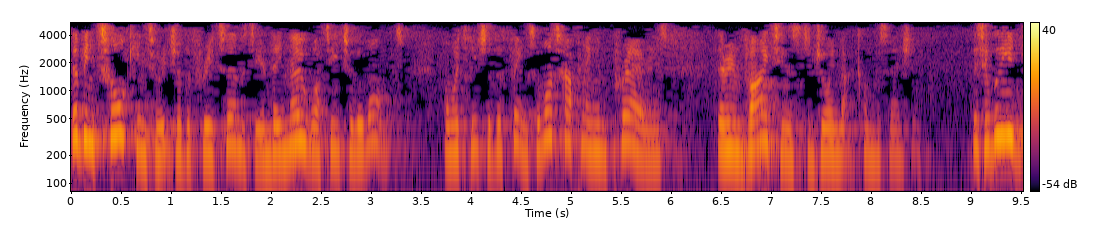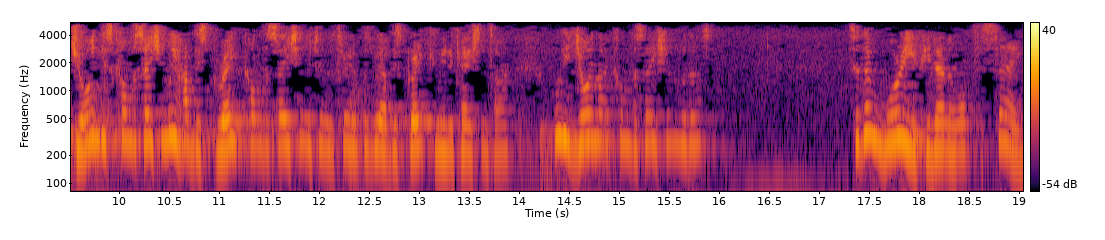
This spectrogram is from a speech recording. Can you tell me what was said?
They've been talking to each other for eternity, and they know what each other wants and what each other things. So what's happening in prayer is they're inviting us to join that conversation. They say, Will you join this conversation? We have this great conversation between the three of us. We have this great communication time. Will you join that conversation with us? So don't worry if you don't know what to say.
